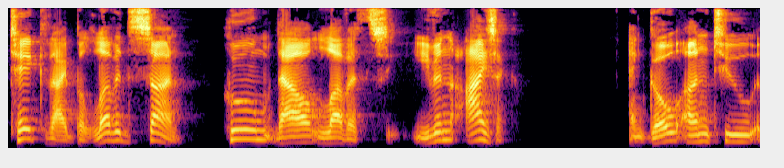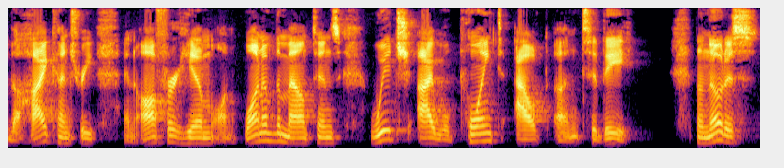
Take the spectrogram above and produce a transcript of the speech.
Take thy beloved son, whom thou lovest, even Isaac, and go unto the high country and offer him on one of the mountains, which I will point out unto thee. Now notice,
